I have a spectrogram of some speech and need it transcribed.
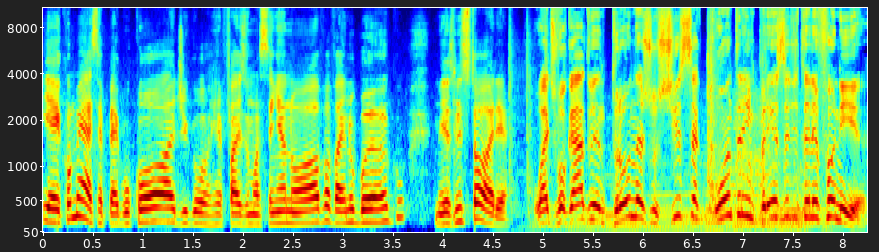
e aí começa, pega o código, refaz uma senha nova, vai no banco, mesma história. O advogado entrou na justiça contra a empresa de telefonia.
